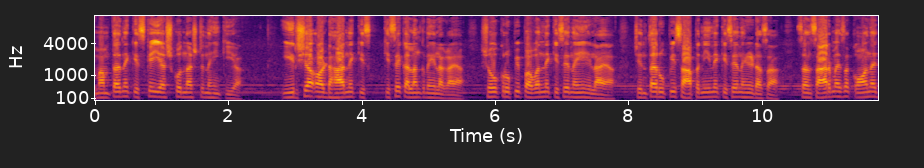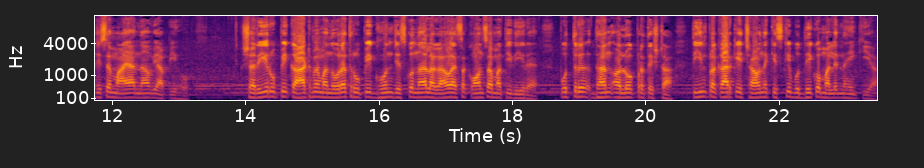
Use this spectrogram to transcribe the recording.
ममता ने किसके यश को नष्ट नहीं किया? ईर्ष्या और ढहा ने किस, किसे कलंक नहीं लगाया? शोक रूपी पवन ने किसे नहीं हिलाया? चिंता रूपी सापनी ने किसे नहीं डसा? संसार में ऐसा कौन है जिसे माया न व्यापी हो? शरीर रूपी काठ में मनोरथ रूपी घुन जिसको न लगा हो, ऐसा कौन सा मति धीर है? पुत्र, धन और लोक प्रतिष्ठा, तीन प्रकार की इच्छाओं ने किसकी बुद्धि को मलिन नहीं किया?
